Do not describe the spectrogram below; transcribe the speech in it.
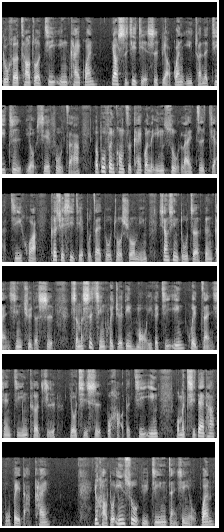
如何操作基因开关？要实际解释表观遗传的机制有些复杂，而部分控制开关的因素来自甲基化，科学细节不再多做说明。相信读者更感兴趣的是，什么事情会决定某一个基因会展现基因特质，尤其是不好的基因，我们期待它不被打开。有好多因素与基因展现有关，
